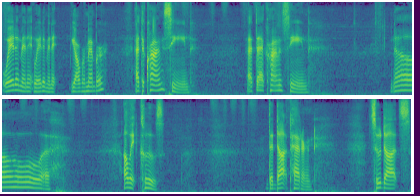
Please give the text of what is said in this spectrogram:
Wait a minute. Wait a minute. Y'all remember? At the crime scene. At that crime scene. No. Oh, wait. Clues. The dot pattern. Two dots.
